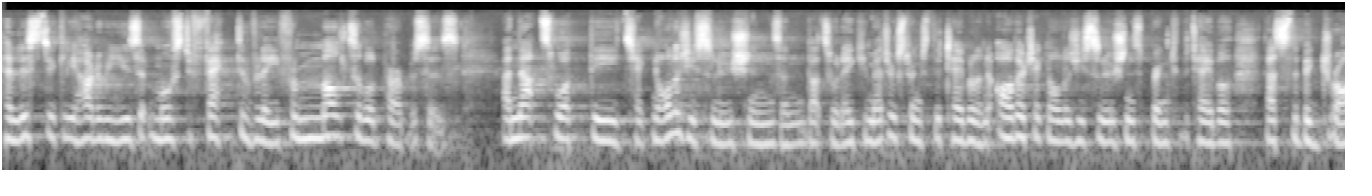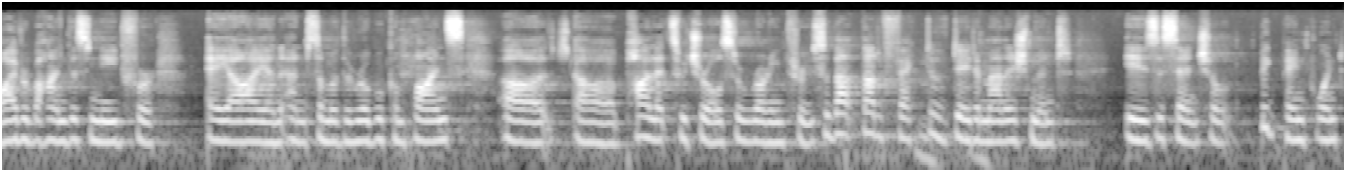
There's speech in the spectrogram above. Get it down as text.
holistically? How do we use it most effectively for multiple purposes? And that's what the technology solutions, and that's what Metrics brings to the table, and other technology solutions bring to the table. That's the big driver behind this need for AI and, and some of the robo compliance uh, uh, pilots, which are also running through. So that, that effective data management is essential, big pain point,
